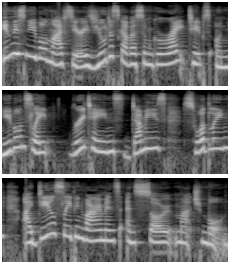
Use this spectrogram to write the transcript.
In this Newborn Life series, you'll discover some great tips on newborn sleep routines, dummies, swaddling, ideal sleep environments, and so much more.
